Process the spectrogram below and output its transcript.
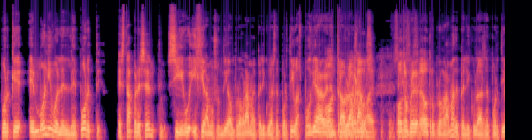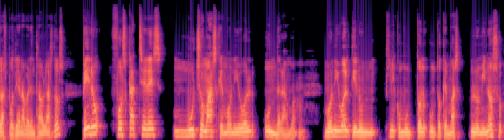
Porque en Moneyball el deporte está presente. Si hiciéramos un día un programa de películas deportivas, podrían haber otro entrado las dos. De... Sí, otro, sí, sí. otro programa de películas deportivas podrían haber entrado las dos. Pero Foscatcher es mucho más que Moneyball un drama. Hmm. Moneyball tiene un tiene como un, tono, un toque más luminoso,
